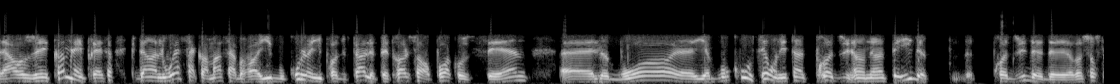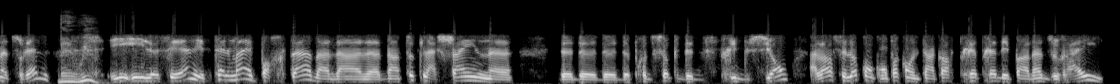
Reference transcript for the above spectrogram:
Euh, alors, j'ai comme l'impression. Puis dans l'Ouest, ça commence à brailler beaucoup. Là, les producteurs, le pétrole sort pas à cause du CN. Euh, le bois, euh, il y a beaucoup. Tu sais, on est un produit, on est un pays de, produits de, ressources naturelles. Ben oui. Et, le CN est tellement important dans, dans, dans toute la chaîne de, de, de, production puis de distribution. Alors, c'est là qu'on comprend qu'on est encore très, très dépendant du rail.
